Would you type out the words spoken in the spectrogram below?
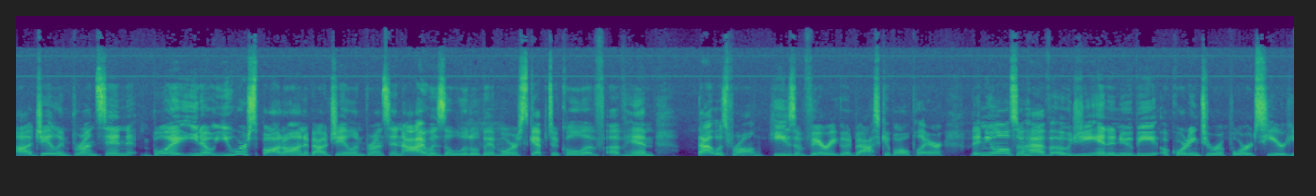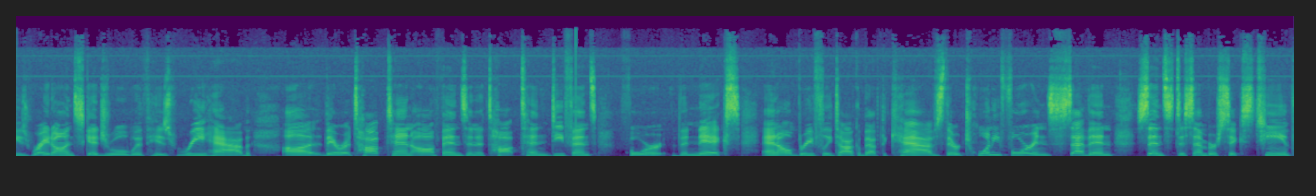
uh, Jalen Brunson, boy, you know, you were spot on about Jalen Brunson. I was a little bit more skeptical of, of him. That was wrong. He's a very good basketball player. Then you also have OG Anunoby. According to reports here, he's right on schedule with his rehab. Uh, they're a top 10 offense and a top 10 defense for the Knicks. And I'll briefly talk about the Cavs. They're 24 and 7 since December 16th,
